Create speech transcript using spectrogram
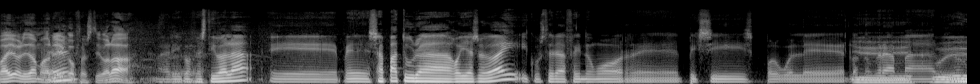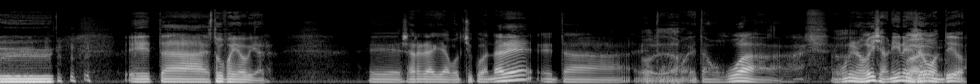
Bai, hori da, Madrileko Eh? festivala. Madridiko festivala, e, zapatura goiaz bai, ikustera Fein Humor, e, Pixies, Paul Weller, London Grammar, eta ez dugu faio bihar. E, sarrerak ja botxiko handare, eta, eta, eta gugua, egunero geisha, nire Bai. egon, tio.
